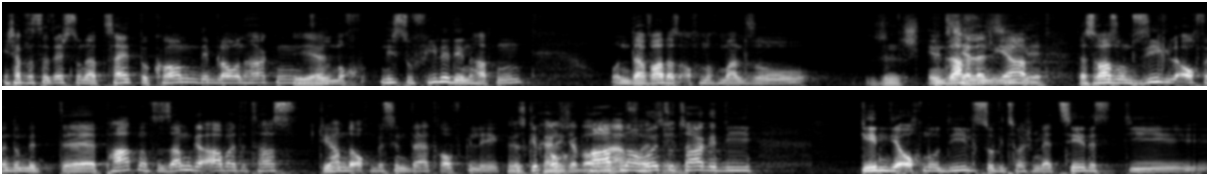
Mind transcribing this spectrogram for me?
ich habe das tatsächlich zu einer Zeit bekommen, den blauen Haken, Ja. wo noch nicht so viele den hatten. Und da war das auch nochmal so So ein in spezieller Sachen, ja, Siegel. das war so ein Siegel, auch wenn du mit äh, Partnern zusammengearbeitet hast, die haben da auch ein bisschen Wert drauf gelegt. Das es gibt auch auch Partner heutzutage, die geben dir auch nur Deals, so wie zum Beispiel Mercedes, die,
